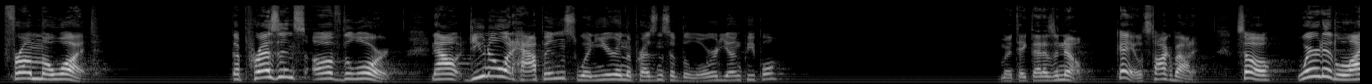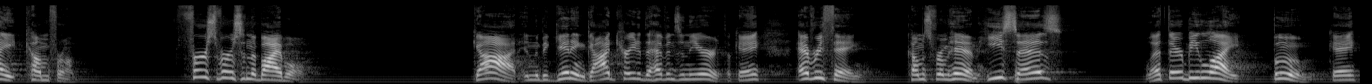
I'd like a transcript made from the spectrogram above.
From the what? The presence of the Lord. Now, do you know what happens when you're in the presence of the Lord, young people? I'm going to take that as a no. Okay, let's talk about it. So, where did light come from? First verse in the Bible. God, in the beginning, God created the heavens and the earth, okay? Everything comes from Him. He says, let there be light. Boom. Okay?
